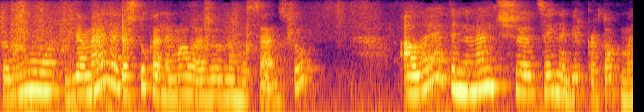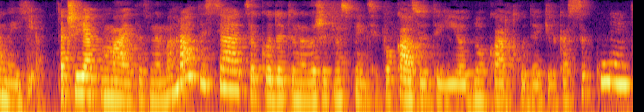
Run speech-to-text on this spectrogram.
тому для мене ця штука не мала жодного сенсу. Але тим не менш цей набір карток в мене є. Значить, як ви маєте з ними гратися? Це коли дитина лежить на спинці, показуєте їй одну картку декілька секунд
